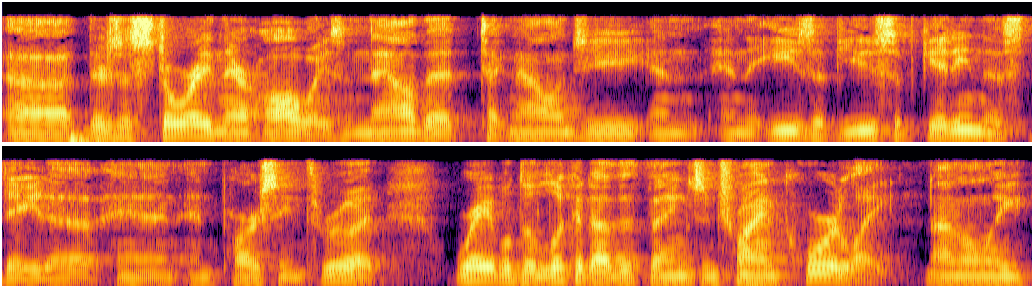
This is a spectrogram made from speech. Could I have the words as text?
uh, there's a story in there always. And now that technology and, and the ease of use of getting this data and, and parsing through it, we're able to look at other things and try and correlate. Not only,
